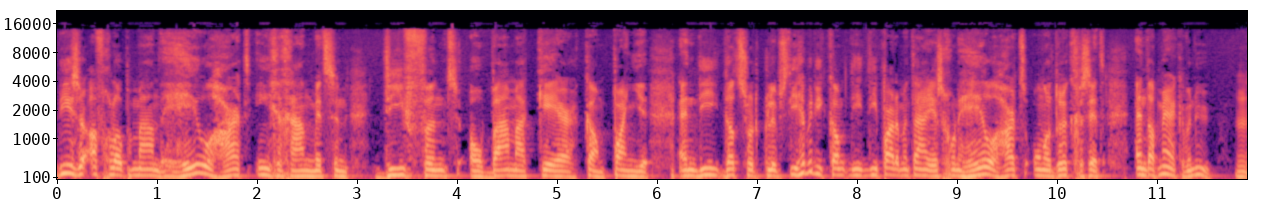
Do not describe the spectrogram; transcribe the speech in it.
Die is er afgelopen maanden heel hard ingegaan met zijn defund Obamacare campagne. En die, dat soort clubs, die hebben die, die, die parlementariërs gewoon heel hard onder druk gezet. En dat merken we nu. Hm.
